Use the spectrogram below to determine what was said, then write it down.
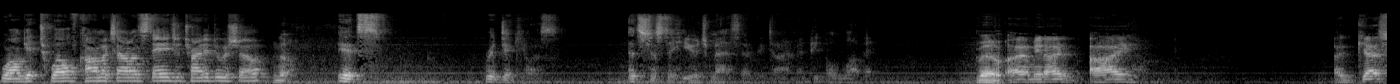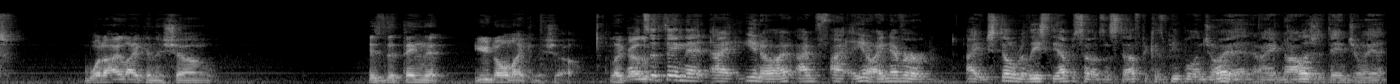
where I'll get twelve comics out on stage and try to do a show? no. It's ridiculous. It's just a huge mess every time, and people love it. Well, I, mean, I, I, I guess what I like in the show is the thing that you don't like in the show. Like, Well, I, it's the thing that I, you know, I, I've, I, you know, I never, I still release the episodes and stuff because people enjoy it, and I acknowledge that they enjoy it.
